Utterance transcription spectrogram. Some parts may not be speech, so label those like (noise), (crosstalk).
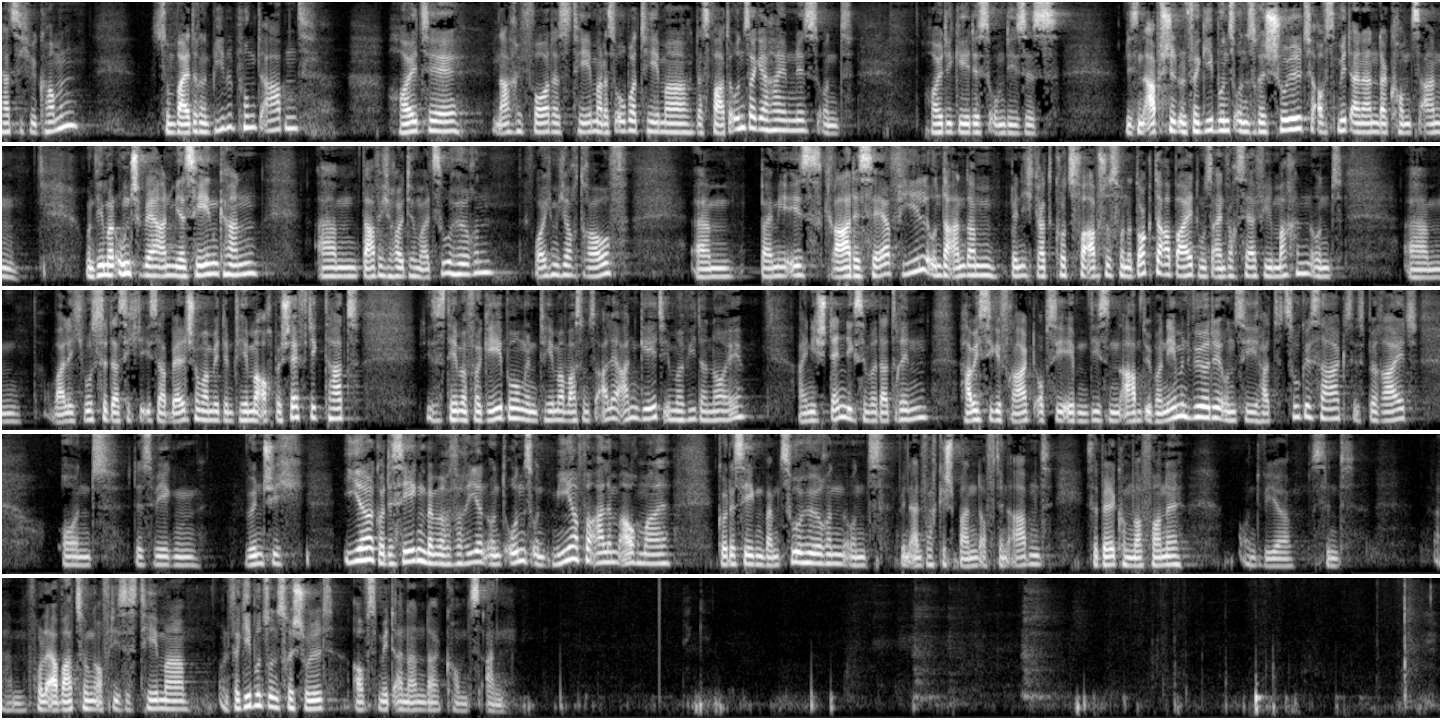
herzlich willkommen zum weiteren Bibelpunktabend. Heute nach wie vor das Thema, das Oberthema, das Vaterunser Geheimnis und heute geht es um dieses, diesen Abschnitt und vergib uns unsere Schuld, aufs Miteinander kommt's an. Und wie man unschwer an mir sehen kann, ähm, darf ich heute mal zuhören, freue ich mich auch drauf. Ähm, bei mir ist gerade sehr viel, unter anderem bin ich gerade kurz vor Abschluss von der Doktorarbeit, muss einfach sehr viel machen und ähm, weil ich wusste, dass sich die Isabel schon mal mit dem Thema auch beschäftigt hat. Dieses Thema Vergebung, ein Thema, was uns alle angeht, immer wieder neu. Eigentlich ständig sind wir da drin. Habe ich sie gefragt, ob sie eben diesen Abend übernehmen würde und sie hat zugesagt, sie ist bereit. Und deswegen wünsche ich ihr Gottes Segen beim Referieren und uns und mir vor allem auch mal Gottes Segen beim Zuhören und bin einfach gespannt auf den Abend. Isabel kommt nach vorne und wir sind ähm, voller Erwartung auf dieses Thema. Und vergib uns unsere Schuld, aufs Miteinander kommt's an.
